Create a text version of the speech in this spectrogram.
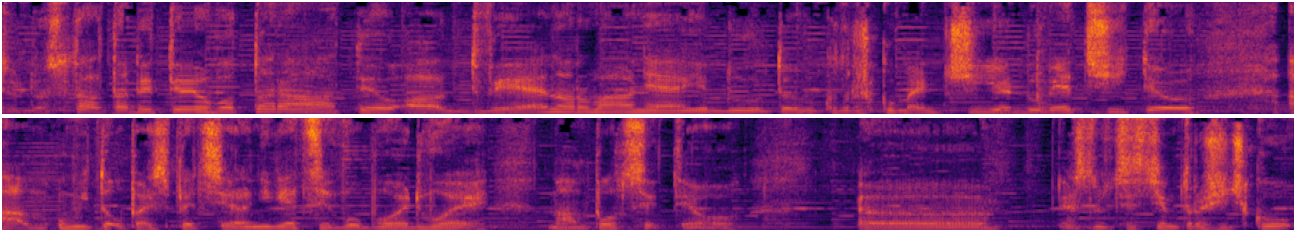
To dostal tady ty otara, ty a dvě normálně, jednu to, jako trošku menší, jednu větší, ty a umí to úplně speciální věci, v oboje dvoje, mám pocit, jo. Uh, já jsem si s tím trošičku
